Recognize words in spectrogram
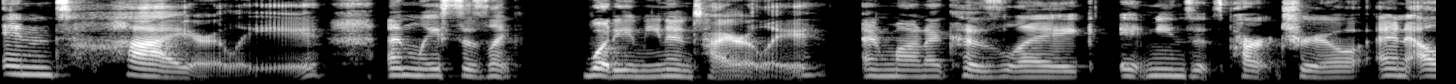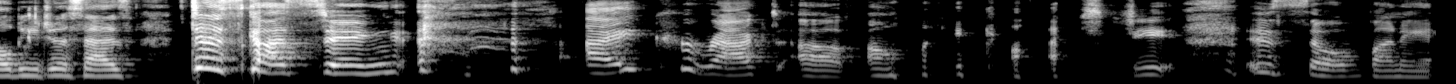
entirely. And Lisa's like, what do you mean entirely? And Monica's like, it means it's part true. And LB just says, disgusting. I cracked up. Oh my gosh. She is so funny.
